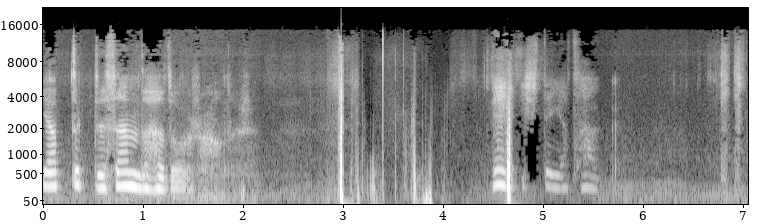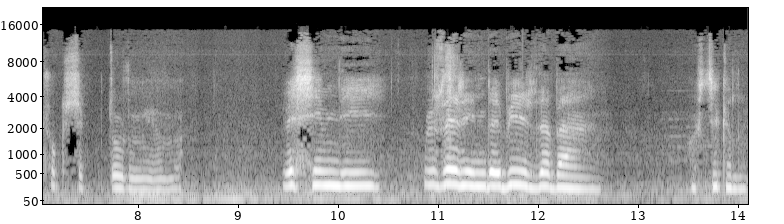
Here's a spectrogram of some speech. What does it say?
Yaptık desem daha doğru olur. Ve işte yatak. Çok şık durmuyor mu? Ve şimdi üzerinde bir de ben. Hoşçakalın.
